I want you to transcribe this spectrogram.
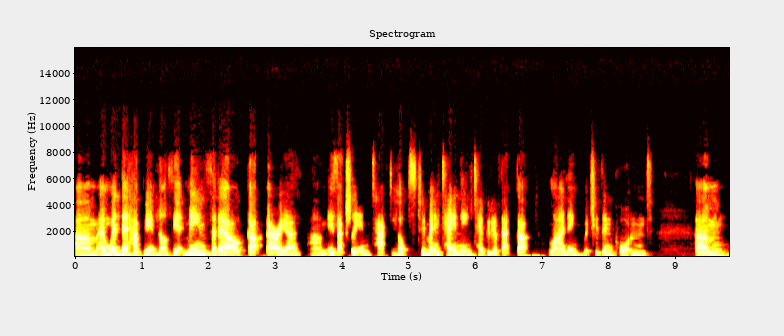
Um, and when they're happy and healthy, it means that our gut barrier um, is actually intact. It helps to maintain the integrity of that gut lining, which is important. Um,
